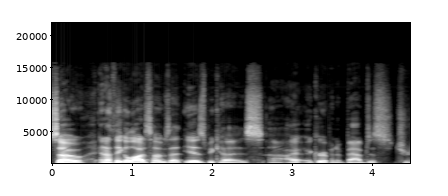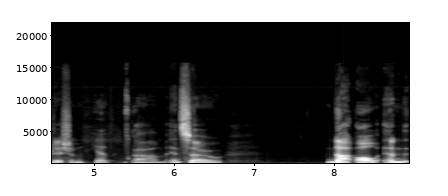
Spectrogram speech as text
so, and I think a lot of times that is because uh, I, I grew up in a Baptist tradition. Yep. Um, and so, not all, and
